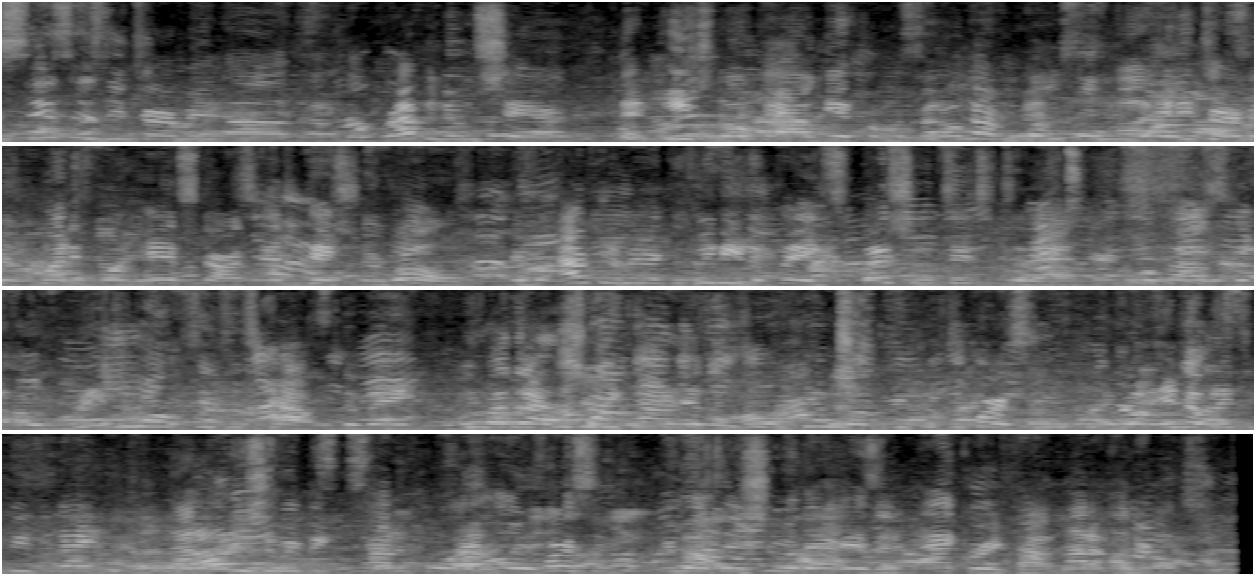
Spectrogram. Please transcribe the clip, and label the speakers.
Speaker 1: the census determines uh, the, the, revenue share that each locale get from the federal government. Uh, it determines money for Head Starts, education, and roles. And for African Americans, we need to pay special attention to that because the original census count debate was whether or we should be counted as a whole human or 350 person. And for the NAACP today, not only should we be counted for a whole person, we must ensure there is an accurate count, not an undercount.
